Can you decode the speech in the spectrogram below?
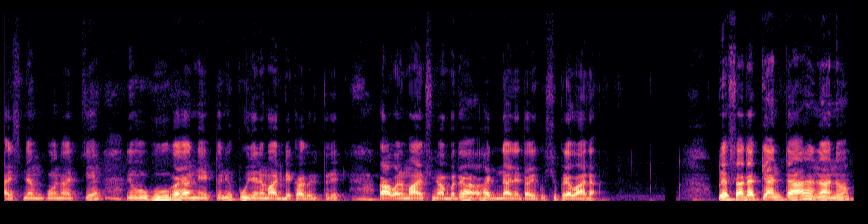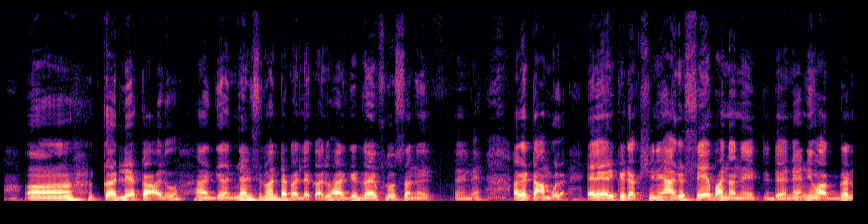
ಅರಿಶಿನ ಕುಂಕುಮ ಹಚ್ಚಿ ನೀವು ಹೂಗಳನ್ನು ಇಟ್ಟು ನೀವು ಪೂಜೆ ಮಾಡಬೇಕಾಗಿರುತ್ತದೆ ಆ ವರಮಹಾಲಕ್ಷ್ಮಿ ಹಬ್ಬದ ಹದಿನಾರನೇ ತಾರೀಕು ಶುಕ್ರವಾರ. ಪ್ರಸಾದಕ್ಕೆ ಅಂತ ನಾನು ಕಡಲೆಕಾಳು ಹಾಗೆ ನೆನೆಸಿರುವಂಥ ಕಡಲೆಕಾಳು ಹಾಗೆ ಡ್ರೈ ಫ್ರೂಟ್ಸನ್ನು ಇಟ್ಟಿದ್ದೇನೆ. ಹಾಗೆ ತಾಂಬೂಲ ಎಲೆ ಅಡಿಕೆ ದಕ್ಷಿಣೆ ಹಾಗೆ ಸೇಬು ಹಣ್ಣನ್ನು ಇಟ್ಟಿದ್ದೇನೆ. ನೀವು ಅಗ್ಗರ್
